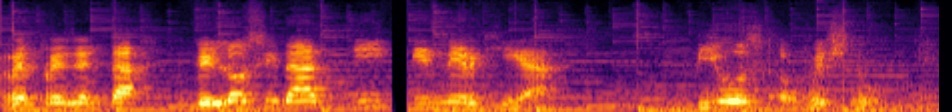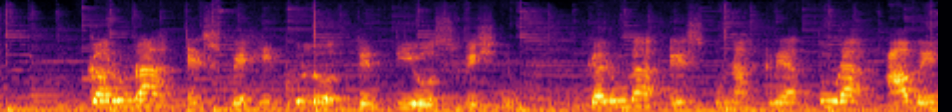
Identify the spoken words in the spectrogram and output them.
Representa velocidad y energía. Dios Vishnu. Garuda es vehículo de Dios Vishnu. Garuda es una criatura ave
